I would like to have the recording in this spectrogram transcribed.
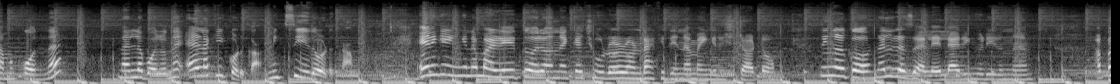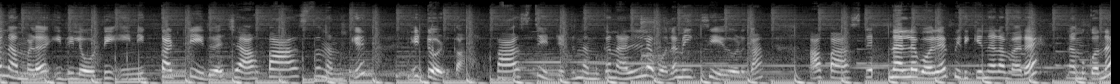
നമുക്കൊന്ന് നല്ലപോലെ ഒന്ന് ഇളക്കി കൊടുക്കാം. മിക്സ് ചെയ്ത് കൊടുക്കാം. എനിക്ക് ഇങ്ങനെ മഴയത്ത് ഓരോന്നൊക്കെ ചൂടോടെ ഉണ്ടാക്കി തിന്നാൻ ഭയങ്കര ഇഷ്ടമാട്ടോ നിങ്ങൾക്കോ നല്ല രസമല്ലേ എല്ലാവരും കൂടി ഇരുന്ന്? അപ്പം നമ്മൾ ഇതിലോട്ട് ഇനി കട്ട് ചെയ്ത് വെച്ച ആ പാസ്ത നമുക്ക് ഇട്ട് കൊടുക്കാം. പാസ്ത ഇട്ടിട്ട് നമുക്ക് നല്ലപോലെ മിക്സ് ചെയ്ത് കൊടുക്കാം. ആ പാസ്ത നല്ലപോലെ പിടിക്കുന്നിടം വരെ നമുക്കൊന്ന്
